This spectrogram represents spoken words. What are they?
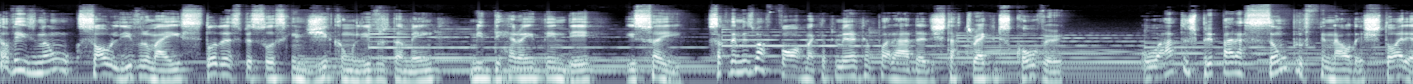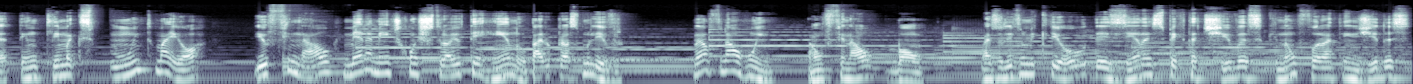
Talvez não só o livro, mas todas as pessoas que indicam o livro também me deram a entender isso aí. Só que da mesma forma que a primeira temporada de Star Trek Discovery, o ato de preparação para o final da história tem um clímax muito maior e o final meramente constrói o terreno para o próximo livro. Não é um final ruim, é um final bom. Mas o livro me criou dezenas de expectativas que não foram atendidas,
